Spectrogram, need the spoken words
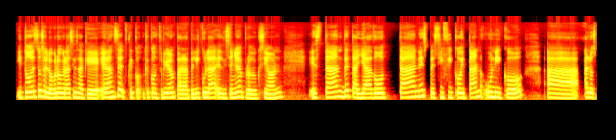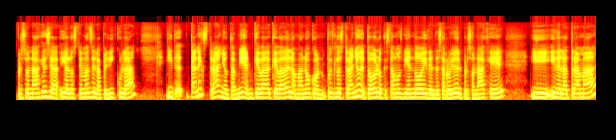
y todo esto se logró gracias a que eran sets que, que construyeron para la película, el diseño de producción es tan detallado, tan específico y tan único a, a los personajes y a los temas de la película y tan extraño también, que va, que va de la mano con pues lo extraño de todo lo que estamos viendo y del desarrollo del personaje y, y de la trama.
